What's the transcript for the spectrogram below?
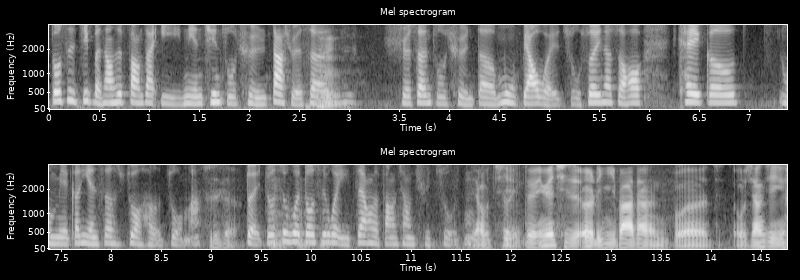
都是基本上是放在以年轻族群、大学生。学生族群的目标为主，所以那时候 K 歌我们也跟颜色做合作嘛。是的，对，就是会都是会以这样的方向去做。嗯、了解，对，对，因为其实二零一八当然，呃，我相信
